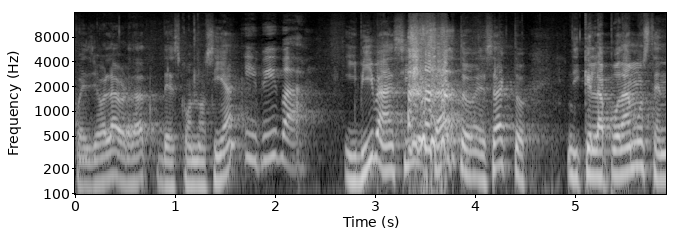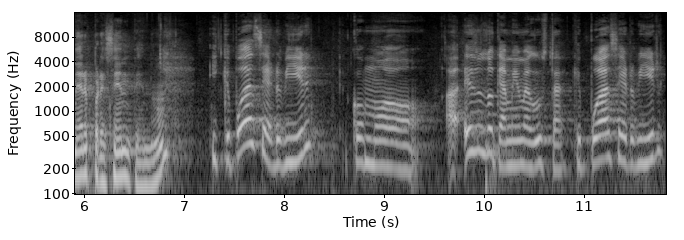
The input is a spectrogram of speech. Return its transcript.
pues yo la verdad desconocía. Y viva. Y viva, sí, exacto, exacto. Y que la podamos tener presente, ¿no? Y que pueda servir como Ah, eso es lo que a mí me gusta, que pueda servir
